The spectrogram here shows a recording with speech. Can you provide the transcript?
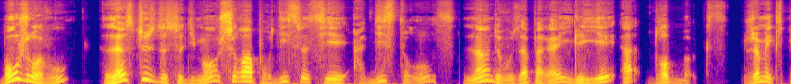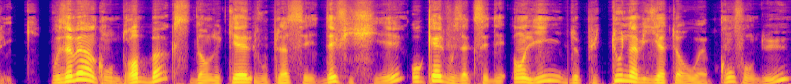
Bonjour à vous. L'astuce de ce dimanche sera pour dissocier à distance l'un de vos appareils liés à Dropbox. Je m'explique. Vous avez un compte Dropbox dans lequel vous placez des fichiers auxquels vous accédez en ligne depuis tout navigateur web confondu,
